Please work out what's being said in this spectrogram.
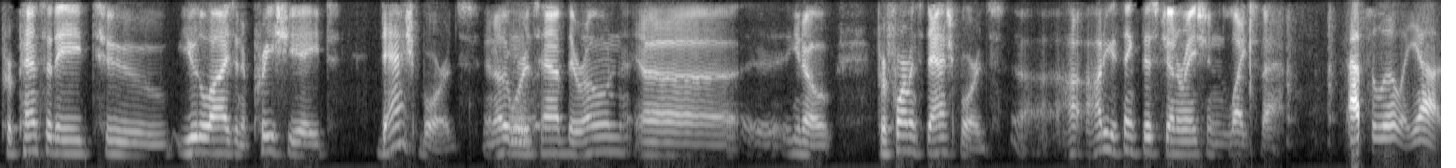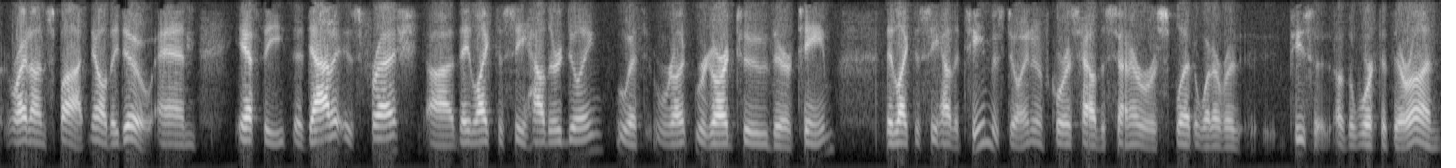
propensity to utilize and appreciate dashboards? In other mm. words, have their own, uh, you know, performance dashboards. Uh, how, how, do you think this generation likes that? Absolutely, yeah, right on spot. No, they do, and if the, the data is fresh, uh, they like to see how they're doing with re- regard to their team. They like to see how the team is doing, and of course, how the center or split or whatever piece of the work that they're on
